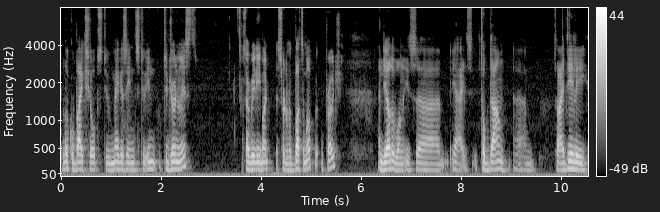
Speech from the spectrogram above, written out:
local bike shops, to magazines, to in, to journalists. So really much sort of a bottom up approach and the other one is uh, yeah it's top down. Um, so ideally,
